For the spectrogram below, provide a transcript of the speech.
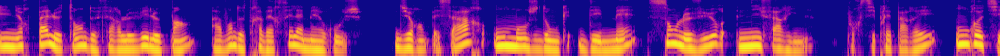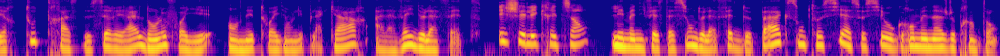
ils n'eurent pas le temps de faire lever le pain avant de traverser la mer Rouge. Durant Pessar, on mange donc des mets sans levure ni farine. Pour s'y préparer, on retire toute trace de céréales dans le foyer en nettoyant les placards à la veille de la fête. Et chez les chrétiens? Les manifestations de la fête de Pâques sont aussi associées au grand ménage de printemps.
